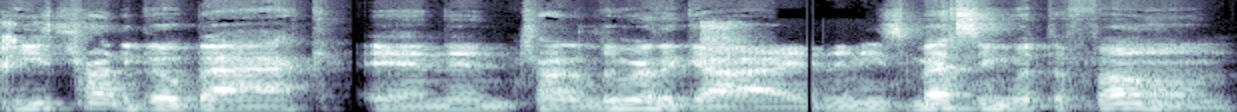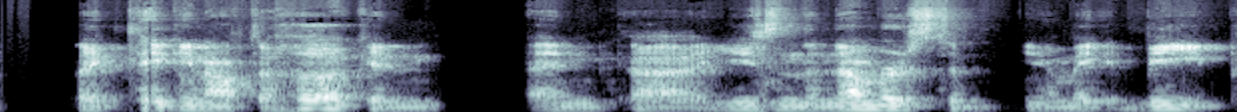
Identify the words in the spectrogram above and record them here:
he's trying to go back and then try to lure the guy, and then he's messing with the phone, like taking off the hook and and uh, using the numbers to you know make it beep,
